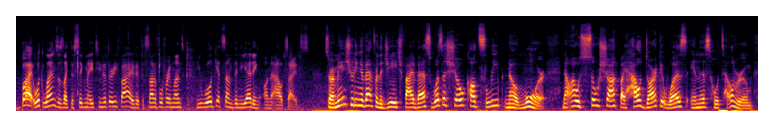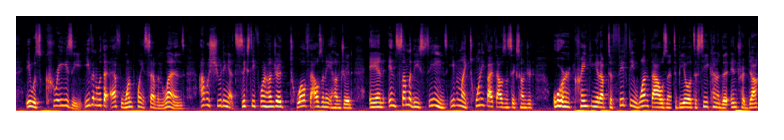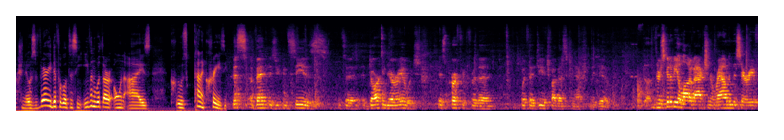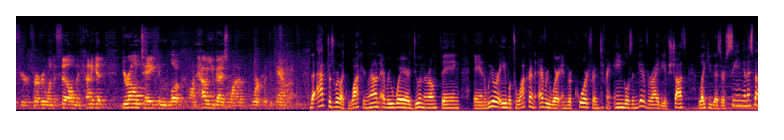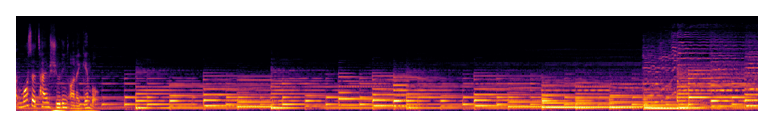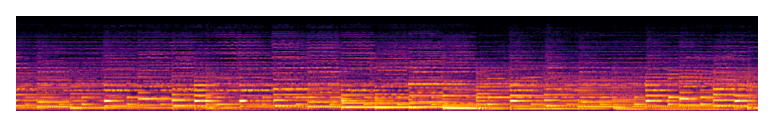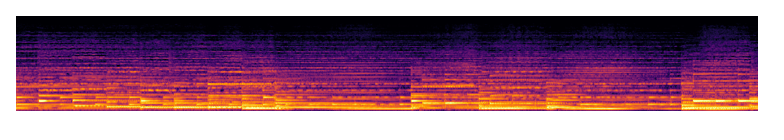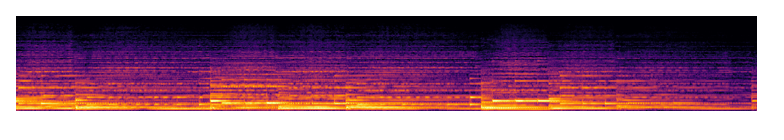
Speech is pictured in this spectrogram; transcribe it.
But with lenses like the Sigma 18 to 35, if it's not a full frame lens, you will get some vignetting on the outsides. So our main shooting event for the GH5S was a show called Sleep No More. Now I was so shocked by how dark it was in this hotel room. It was crazy. Even with the f1.7 lens, I was shooting at 6400, 12800, and in some of these scenes, even like 25600 or cranking it up to 51,000 to be able to see kind of the introduction. It was very difficult to see even with our own eyes. It was kind of crazy. This event, as you can see, is it's a, a darkened area, which is perfect for the what the GH5S can actually do. There's going to be a lot of action around in this area for, for everyone to film and kind of get your own take and look on how you guys want to work with the camera. The actors were like walking around everywhere, doing their own thing, and we were able to walk around everywhere and record from different angles and get a variety of shots like you guys are seeing, and I spent most of the time shooting on a gimbal.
